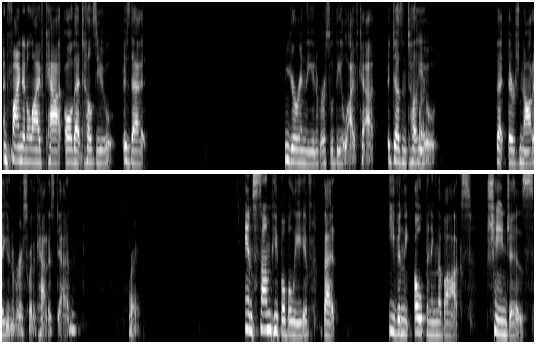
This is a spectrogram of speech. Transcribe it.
and find an alive cat, all that tells you is that you're in the universe with the alive cat. It doesn't tell Right. you that there's not a universe where the cat is dead. Right. And some people believe that even the opening the box changes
